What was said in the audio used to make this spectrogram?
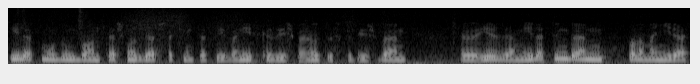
életmódunkban, testmozgás tekintetében, étkezésben, öltözködésben, uh, érzelmi életünkben valamennyire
